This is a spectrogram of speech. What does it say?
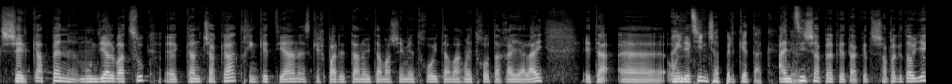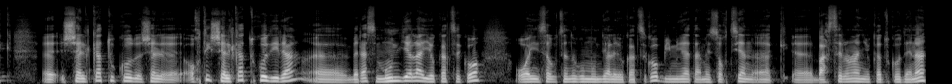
Selkapen mundial batzuk, eh, kantxaka, trinketian, ezkerparetan oita masai metro, oita mar metro eta gai alai. Eta, eh, Aintzin txapelketak. Aintzin txapelketak. Eta txapelketa horiek, eh, selkatuko, sel, ortik selkatuko dira, eh, beraz, mundiala jokatzeko, oa inzagutzen dugu mundiala jokatzeko, 2018an eh, eh, Barcelona jokatuko dena.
